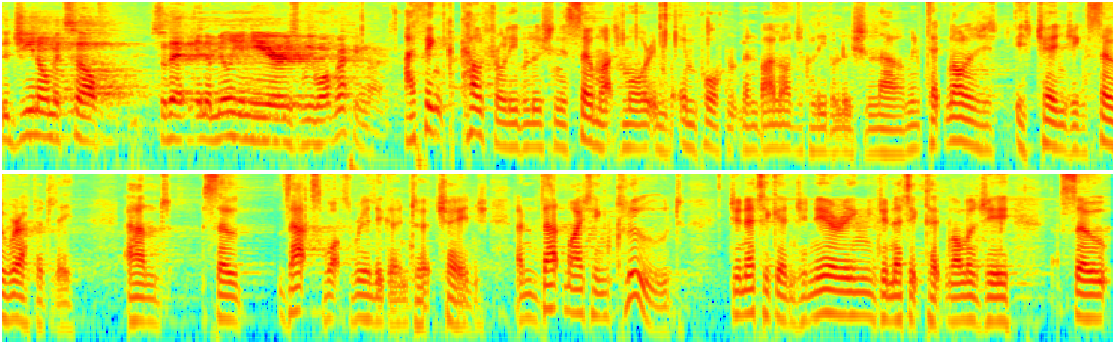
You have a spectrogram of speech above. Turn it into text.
the genome itself so that in a million years we won't recognize. I think cultural evolution is so much more Im- important than biological evolution now. I mean, technology is, is changing so rapidly, and so that's what's really going to change. And that might include genetic engineering, genetic technology. So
